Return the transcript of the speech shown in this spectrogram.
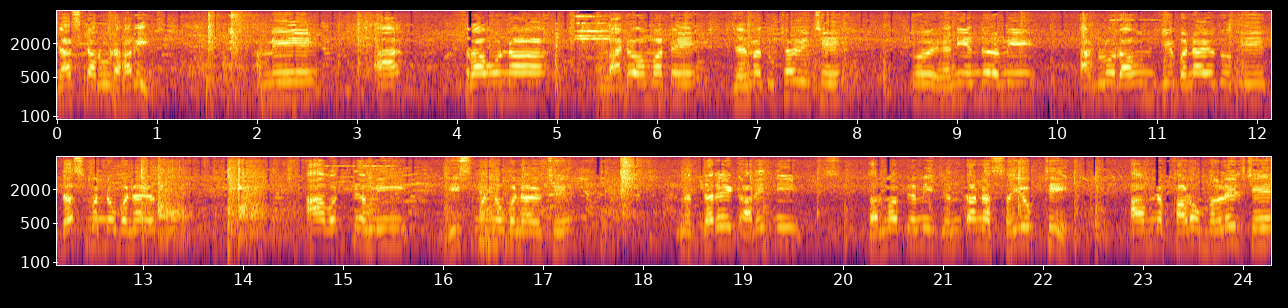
જાસકા રોડ હારીજ. અમે આ સ્ત્રાવોના લાડવા માટે જહેમત ઉઠાવી છે. તો એની અંદર અમે આગલો રાઉન્ડ જે બનાવ્યો હતો તે દસ મણનો બનાવ્યો હતો. આ વખતે અમે વીસ મણનો બનાવ્યો છે. અને દરેક હારીજની ધર્મપ્રેમી જનતાના સહયોગથી અમને ફાળો મળેલ છે,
